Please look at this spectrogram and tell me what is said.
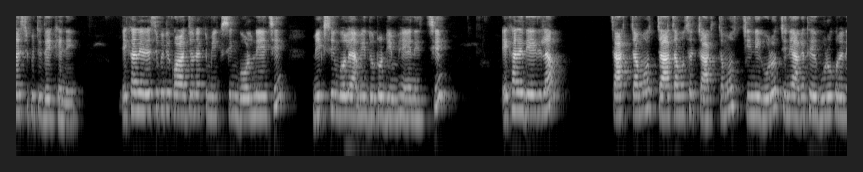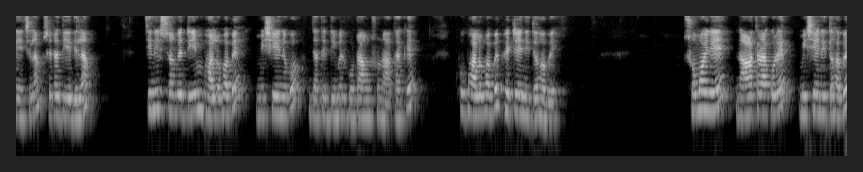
রেসিপিটি দেখে নিই। এখানে রেসিপিটি করার জন্য একটি মিক্সিং বোল নিয়েছি। মিক্সিং বলে আমি দুটো ডিম ভেঙে নিচ্ছি। এখানে দিয়ে দিলাম চার চামচ, চা চামচের চার চামচ, চিনি গুঁড়ো। চিনি আগে থেকে গুঁড়ো করে নিয়েছিলাম, সেটা দিয়ে দিলাম। চিনির সঙ্গে ডিম ভালোভাবে মিশিয়ে নেব যাতে ডিমের গোটা অংশ না থাকে। খুব ভালোভাবে ফেটিয়ে নিতে হবে। সময় নিয়ে নাড়াচাড়া করে মিশিয়ে নিতে হবে।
